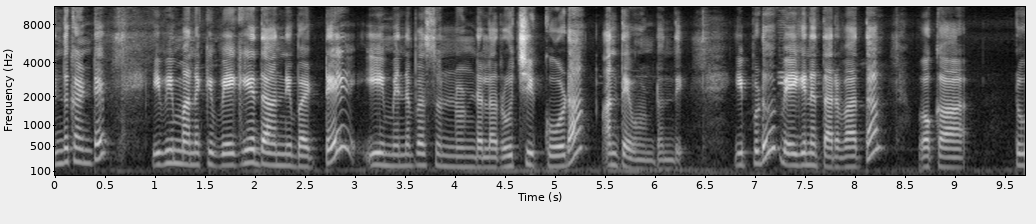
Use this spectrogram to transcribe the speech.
ఎందుకంటే ఇవి మనకి వేగేదాన్ని బట్టే ఈ మినపసున్నుండల రుచి కూడా అంతే ఉంటుంది. ఇప్పుడు వేగిన తర్వాత ఒక టూ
